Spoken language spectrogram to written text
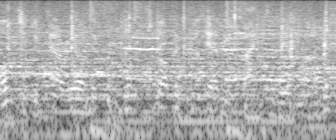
Wanted to carry on, they couldn't stop it because he had his back to the opponent.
